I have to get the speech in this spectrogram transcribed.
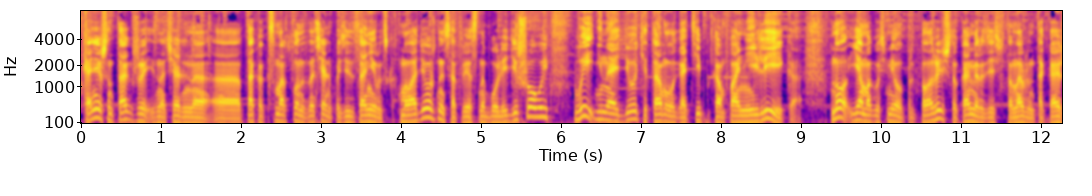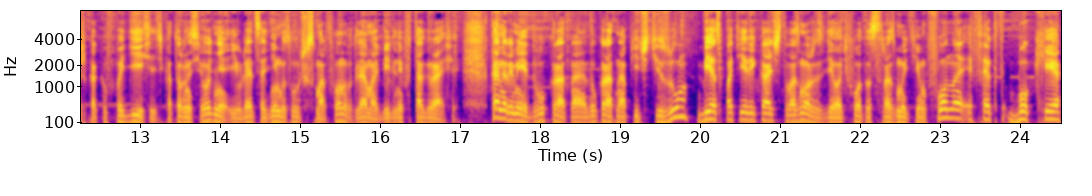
Конечно, также изначально, э, так как смартфон изначально позиционируется как молодежный, соответственно, более дешевый, вы не найдете там логотип компании Leica. Но я могу смело предположить, что камера здесь установлена такая же, как и в P10, который на сегодня является одним из лучших смартфонов для мобильной фотографии. Камера имеет двухкратный двукратно, двукратно оптический зум без потери качества, возможность сделать фото с размытием фона, эффект боке,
